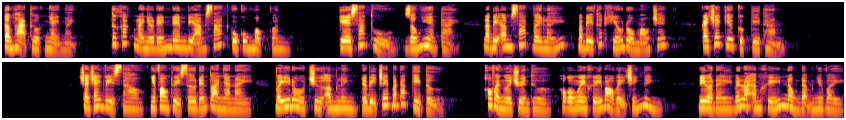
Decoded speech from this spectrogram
Tâm hạ thược nhảy mạnh, Tức khắc lại nhớ đến đêm bị ám sát của cung Mộc Vân. Kia sát thủ giống hiện tại Là bị âm sát vây lấy Mà bị thất khiếu đổ máu chết, Cái chết kia cực kỳ thảm. Chẳng trách vì sao những phong thủy sư đến tòa nhà này với ý đồ trừ âm linh đều bị chết bất đắc kỳ tử. Không phải người truyền thừa, không có nguyên khí bảo vệ chính mình. Đi vào đây với loại âm khí nồng đậm như vậy,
